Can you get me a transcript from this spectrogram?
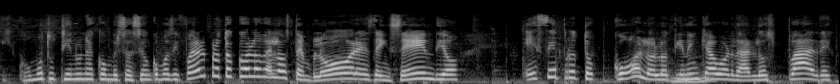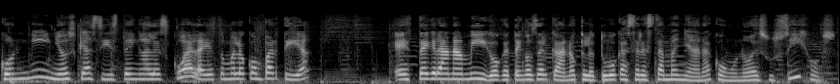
y cómo tú tienes una conversación como si fuera el protocolo de los temblores, de incendio. Ese protocolo lo tienen que abordar los padres con niños que asisten a la escuela y esto me lo compartía este gran amigo que tengo cercano que lo tuvo que hacer esta mañana con uno de sus hijos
